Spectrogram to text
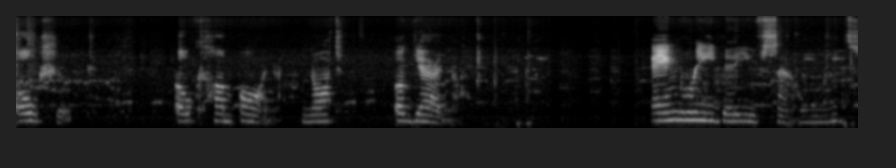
Oh shoot. Oh come on. Not again. Angry Dave sounds.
